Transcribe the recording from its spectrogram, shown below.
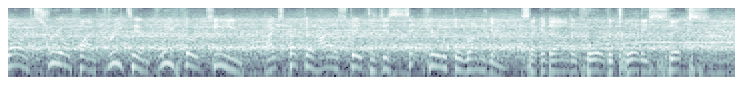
long. 305, 310, 313. I expect Ohio State to just sit here with the run game. Second down and four at the 26.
